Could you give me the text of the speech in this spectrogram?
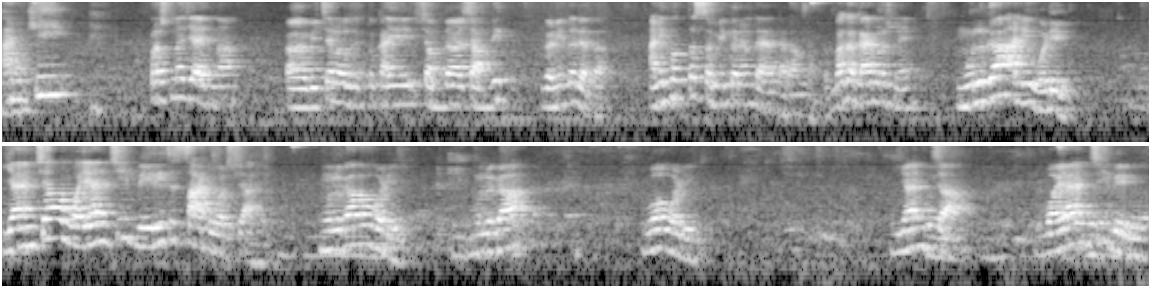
आणखी प्रश्न जे आहेत ना विचारला जाऊ शकतो. काही शब्द शाब्दिक गणित देतात. आणि फक्त समीकरण तयार करायला सांगतो बघा काय प्रश्न आहे? मुलगा आणि वडील. यांच्या वयांची बेरीज साठ वर्ष आहे. मुलगा व वडील. मुलगा व वडील. यांच्या वयांची बेरीज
